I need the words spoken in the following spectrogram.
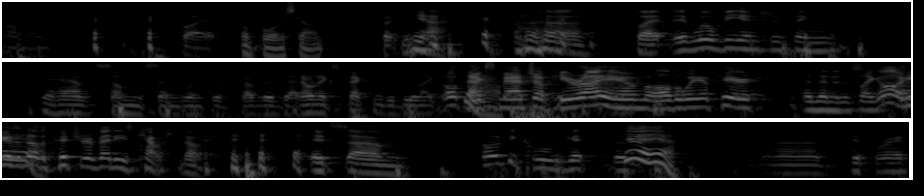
comments. But Or Forrest Gump. but yeah, but it will be interesting to have some semblance of coverage. I don't expect you to be like, oh, next No. matchup, here I am, all the way up here, and then it's just like, oh, here's another picture of Eddie's couch. No, it's um, oh, it'd be cool to get the Yeah, yeah. uh, different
